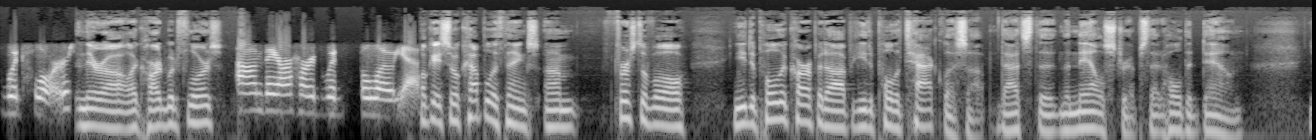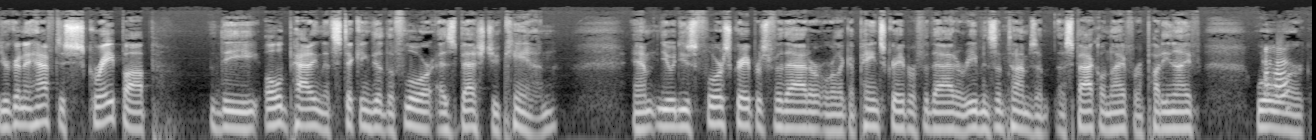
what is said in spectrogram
wood floors. And they're uh, like hardwood floors? Um, they are hardwood below, yes. Okay, so a couple of things. Um, first of all, you need to pull the carpet up. You need to pull the tackless up. That's the, the nail strips that hold it down. You're going to have to scrape up the old padding that's sticking to the floor as best you can. And you would use floor scrapers for that, or, or like a paint scraper for that, or even sometimes a, a spackle knife or a putty knife will uh-huh. work.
